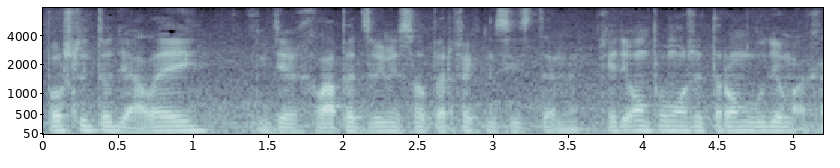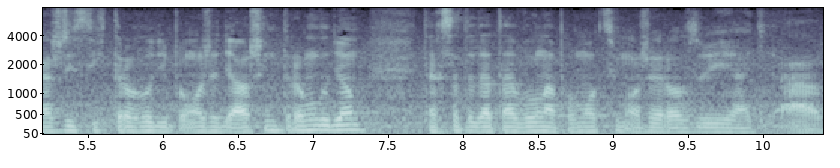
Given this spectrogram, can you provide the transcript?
pošli to ďalej, kde chlapec vymyslel perfektný systém. Keď on pomôže trom ľuďom a každý z tých troch ľudí pomôže ďalším trom ľuďom, tak sa teda tá vlna pomoci môže rozvíjať. A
